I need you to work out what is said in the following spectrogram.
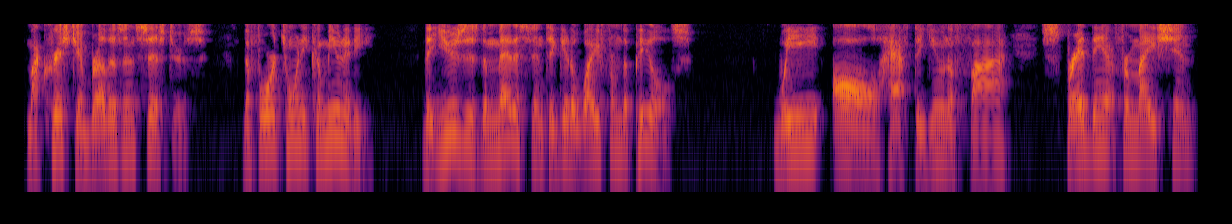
my Christian brothers and sisters, the 420 community that uses the medicine to get away from the pills. We all have to unify, spread the information,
